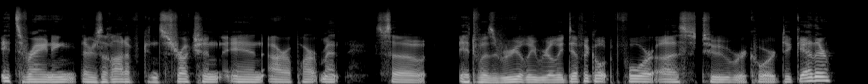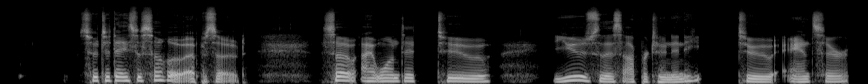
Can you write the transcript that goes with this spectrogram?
it's raining. There's a lot of construction in our apartment, so it was really, really difficult for us to record together. So today's a solo episode. So I wanted to use this opportunity to answer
